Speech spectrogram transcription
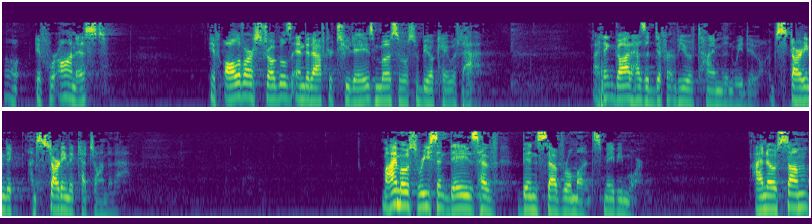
Well, if we're honest, if all of our struggles ended after two days, most of us would be okay with that. I think God has a different view of time than we do. I'm starting to, I'm starting to catch on to that. My most recent days have been several months, maybe more. I know some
